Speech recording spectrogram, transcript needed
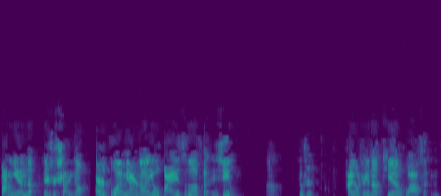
发黏的那是山药，而断面呢有白色粉性啊，就是还有谁呢？天花粉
